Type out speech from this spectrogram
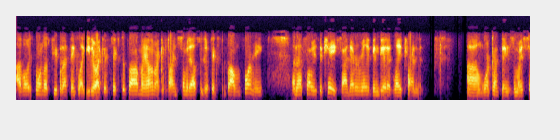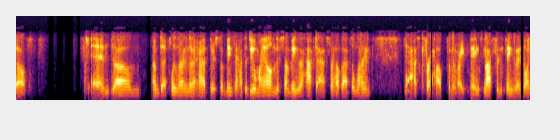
I've always been one of those people that think like either I can fix the problem on my own or I can find somebody else who can fix the problem for me, and that's always the case. I've never really been good at like trying to um, work on things for myself. And um, I'm definitely learning that I have. There's some things I have to do on my own. There's some things I have to ask for help. I have to learn to ask for help for the right things, not for the things I know I,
